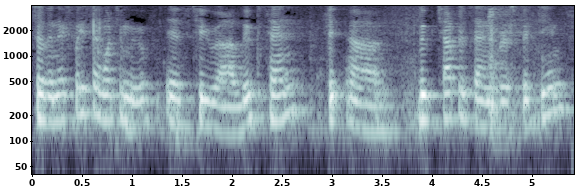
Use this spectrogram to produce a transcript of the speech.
So the next place I want to move is to uh, Luke ten, uh, Luke chapter ten, verse fifteen.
